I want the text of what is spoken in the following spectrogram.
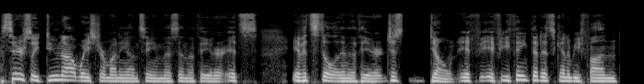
seriously do not waste your money on seeing this in the theater it's if it's still in the theater just don't if if you think that it's going to be fun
